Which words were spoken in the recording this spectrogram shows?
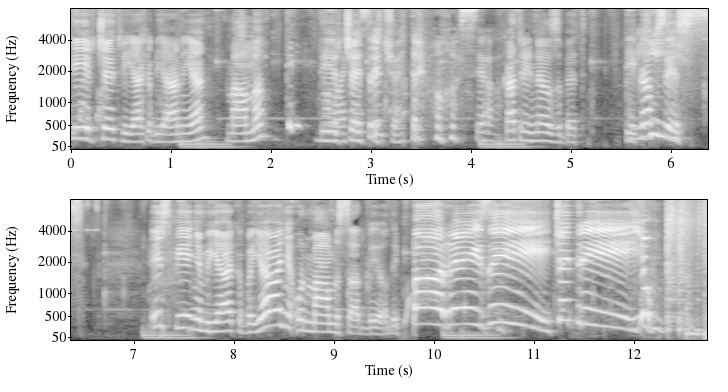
Tie ir četri, Jākab Jāni, jā? Mama? Tie ir četri. Četri būs, jā. Katrīna Elizabete. Piekāpsies. Es pieņemu Jākaba Jāņa un māmas atbildi. Pareizi! Četri! Jū!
